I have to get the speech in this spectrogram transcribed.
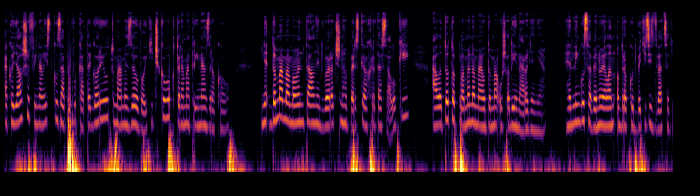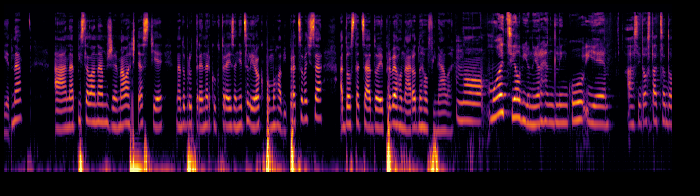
Ako ďalšiu finalistku za prvú kategóriu tu máme Zoju Vojtičkovú, ktorá má 13 rokov. Dne, doma má momentálne dvojročného perského chrta Saluky, ale toto plemeno majú doma už od jej narodenia. Handlingu sa venuje len od roku 2021 a napísala nám, že mala šťastie na dobrú trénerku, ktorá jej za necelý rok pomohla vypracovať sa a dostať sa do jej prvého národného finále. No, môj cieľ v junior handlingu je asi dostať sa do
